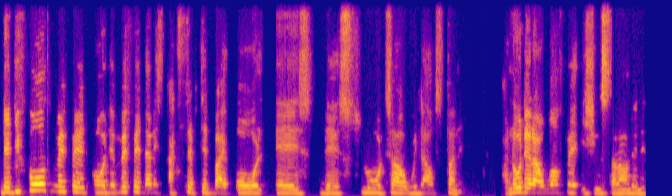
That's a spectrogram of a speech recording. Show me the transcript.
The default method or the method that is accepted by all is the slaughter without stunning. I know there are welfare issues surrounding it,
